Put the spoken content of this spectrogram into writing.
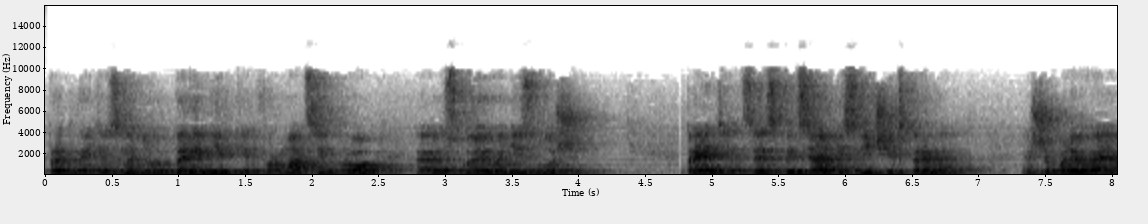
предметів з метою перевірки інформації про е, скоювані злочини. Третє це спеціальний слідчий експеримент, що полягає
